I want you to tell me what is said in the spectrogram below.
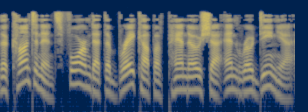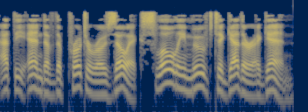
The continents formed at the breakup of Pannotia and Rodinia at the end of the Proterozoic slowly moved together again,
